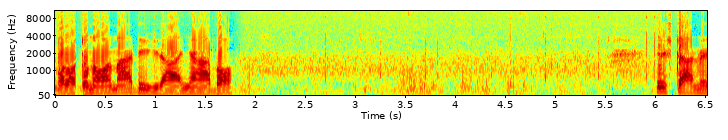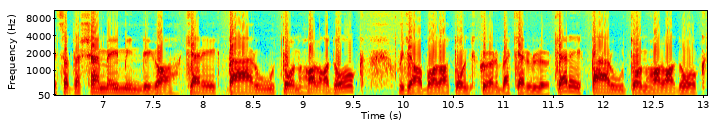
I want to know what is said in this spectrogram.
Balatonalmádi irányába. és természetesen még mindig a kerékpárúton haladok, ugye a Balatont körbe kerülő kerékpárúton haladok,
